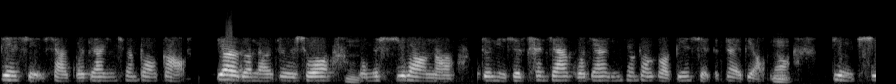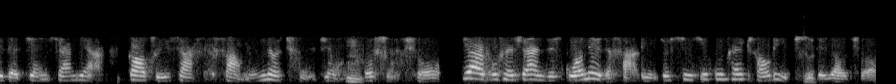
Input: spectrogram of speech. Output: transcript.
编写一下国家人权报告。第二个呢，就是说我们希望呢，跟那些参加国家人权报告编写的代表呢。定期的见一下面，告诉一下访民的处境和诉求。第二部分是按照国内的法律，就信息公开条例提的要求，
